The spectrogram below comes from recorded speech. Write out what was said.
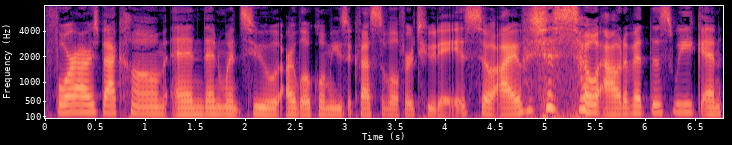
four hours back home and then went to our local music festival for two days. So I was just so out of it this week. And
